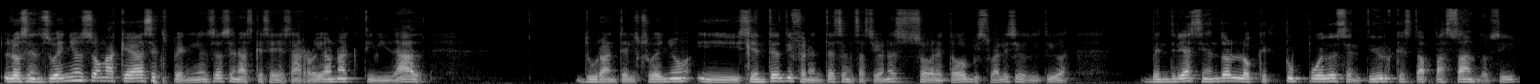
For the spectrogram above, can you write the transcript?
los ensueños son aquellas experiencias en las que se desarrolla una actividad durante el sueño y sientes diferentes sensaciones, sobre todo visuales y auditivas. Vendría siendo lo que tú puedes sentir que está pasando, ¿sí?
